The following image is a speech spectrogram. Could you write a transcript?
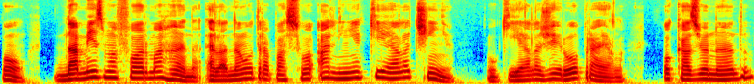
Bom, da mesma forma, a Hannah, ela não ultrapassou a linha que ela tinha, o que ela gerou para ela, ocasionando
